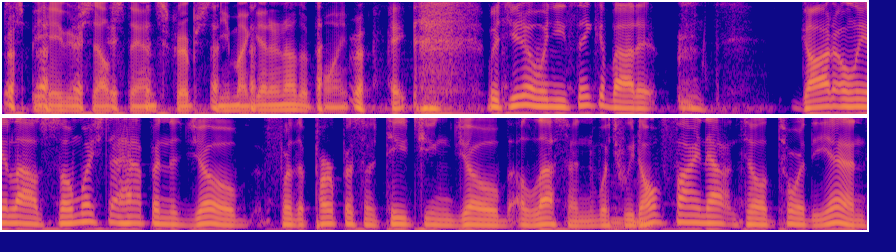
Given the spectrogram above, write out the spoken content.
Just behave yourself, stand scripts, and you might get another point. right. But you know, when you think about it, God only allowed so much to happen to Job for the purpose of teaching Job a lesson, which we mm-hmm. don't find out until toward the end.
